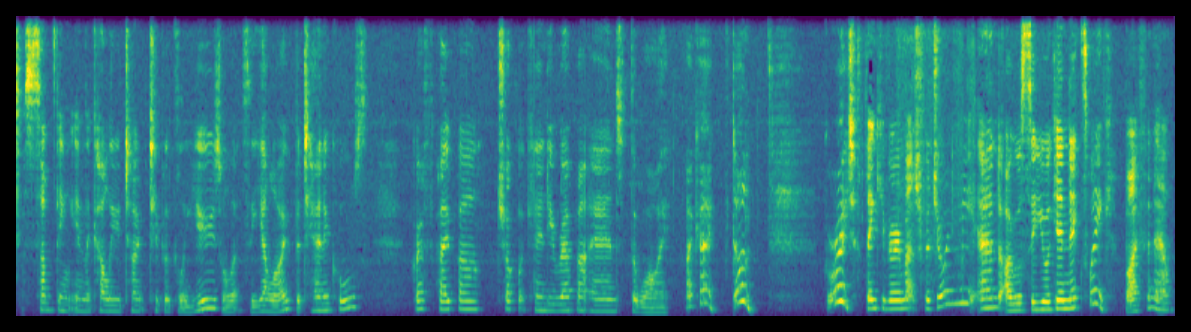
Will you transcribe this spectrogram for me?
something in the colour you don't typically use, well that's the yellow, botanicals, graph paper, chocolate candy wrapper and the Y. Okay, done. Great, thank you very much for joining me and I will see you again next week. Bye for now.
